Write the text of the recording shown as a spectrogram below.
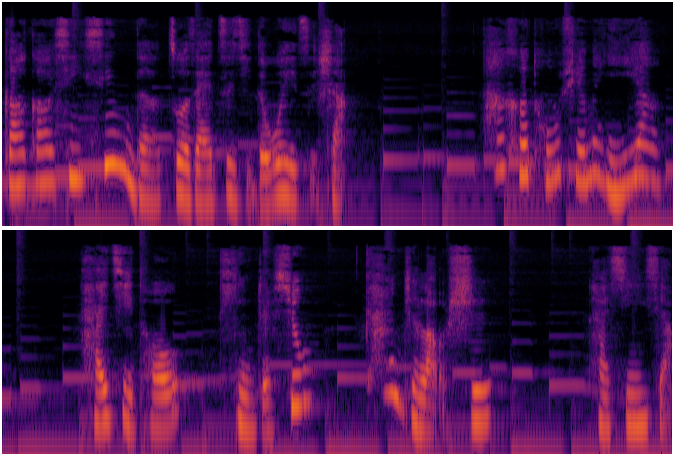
高高兴兴的坐在自己的位子上，他和同学们一样，抬起头，挺着胸。看着老师，他心想：“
